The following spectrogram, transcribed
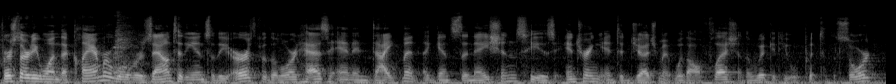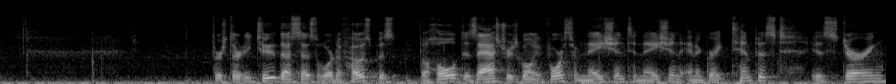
Verse 31 The clamor will resound to the ends of the earth, for the Lord has an indictment against the nations. He is entering into judgment with all flesh, and the wicked he will put to the sword. Verse 32 Thus says the Lord of hosts, Behold, disaster is going forth from nation to nation, and a great tempest is stirring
